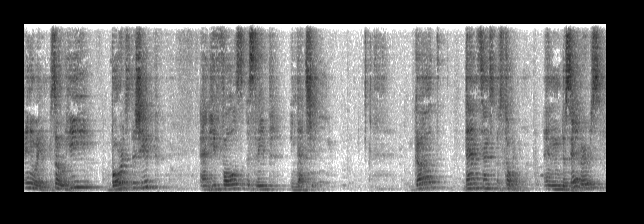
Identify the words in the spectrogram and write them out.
anyway, so he boards the ship and he falls asleep in that ship. God then sends a storm, and the sailors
